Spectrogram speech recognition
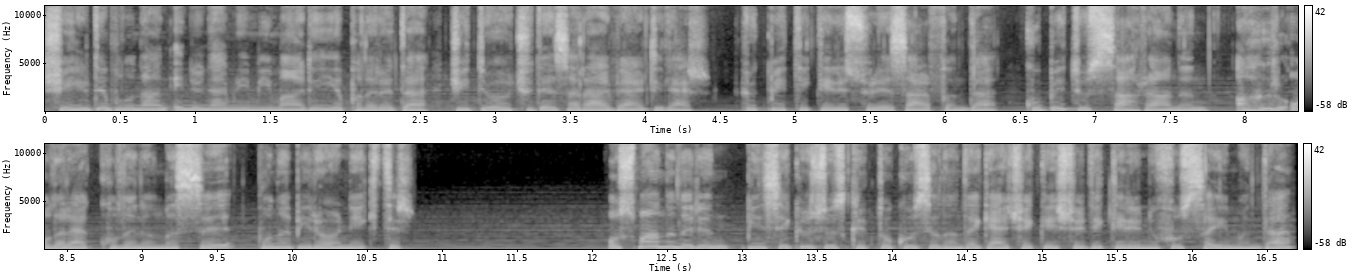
şehirde bulunan en önemli mimari yapılara da ciddi ölçüde zarar verdiler hükmettikleri süre zarfında Kubbetüs Sahra'nın ahır olarak kullanılması buna bir örnektir. Osmanlıların 1849 yılında gerçekleştirdikleri nüfus sayımında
